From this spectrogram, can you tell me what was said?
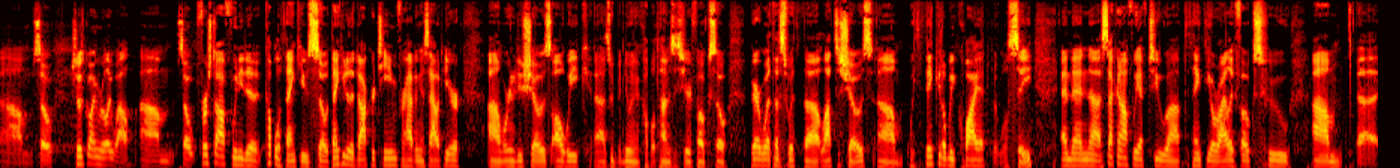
Um, so show's going really well. Um, so first off, we need a couple of thank yous. So thank you to the Docker team for having us out here. Uh, we're going to do shows all week uh, as we've been doing a couple times this year, folks. So bear with us with uh, lots of shows. Um, we think it'll be quiet, but we'll see. And then uh, second off, we have to, uh, to thank the O'Reilly folks who, um, uh,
